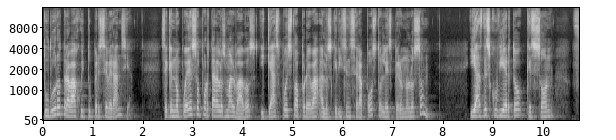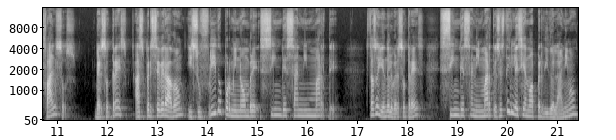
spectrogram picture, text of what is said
tu duro trabajo y tu perseverancia. Sé que no puedes soportar a los malvados y que has puesto a prueba a los que dicen ser apóstoles, pero no lo son. Y has descubierto que son falsos. Verso 3. Has perseverado y sufrido por mi nombre sin desanimarte. ¿Estás oyendo el verso 3? Sin desanimarte. O sea, esta iglesia no ha perdido el ánimo.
